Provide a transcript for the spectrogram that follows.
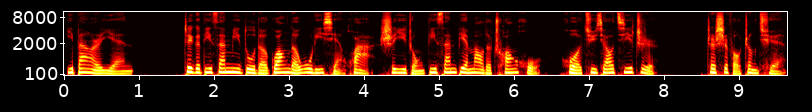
一般而言，这个第三密度的光的物理显化是一种第三变貌的窗户或聚焦机制，这是否正确？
